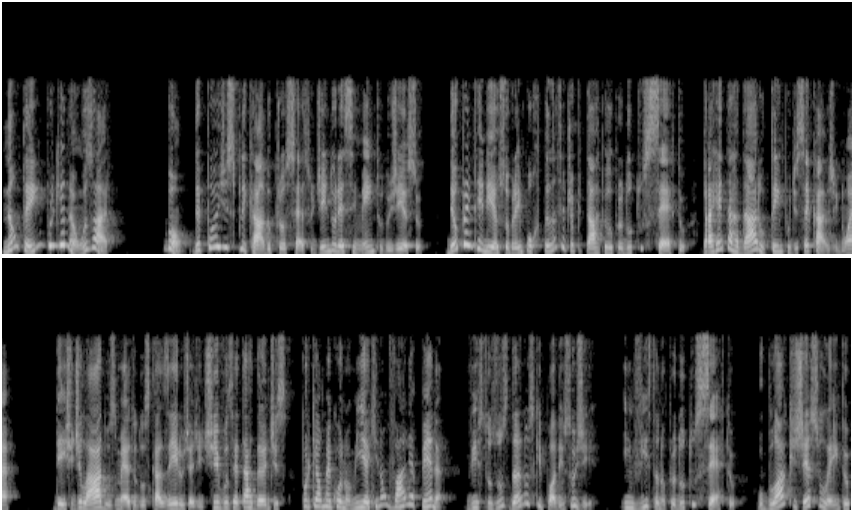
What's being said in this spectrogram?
Não tem por que não usar. Bom, depois de explicado o processo de endurecimento do gesso, deu para entender sobre a importância de optar pelo produto certo para retardar o tempo de secagem, não é? Deixe de lado os métodos caseiros de aditivos retardantes, porque é uma economia que não vale a pena, vistos os danos que podem surgir. Invista no produto certo. O bloco gesso lento,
